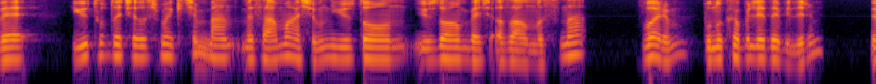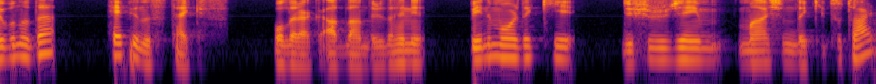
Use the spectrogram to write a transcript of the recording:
Ve YouTube'da çalışmak için ben mesela maaşımın %10, %15 azalmasına varım. Bunu kabul edebilirim. Ve bunu da happiness tax olarak adlandırdı. Hani benim oradaki düşüreceğim maaşımdaki tutar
